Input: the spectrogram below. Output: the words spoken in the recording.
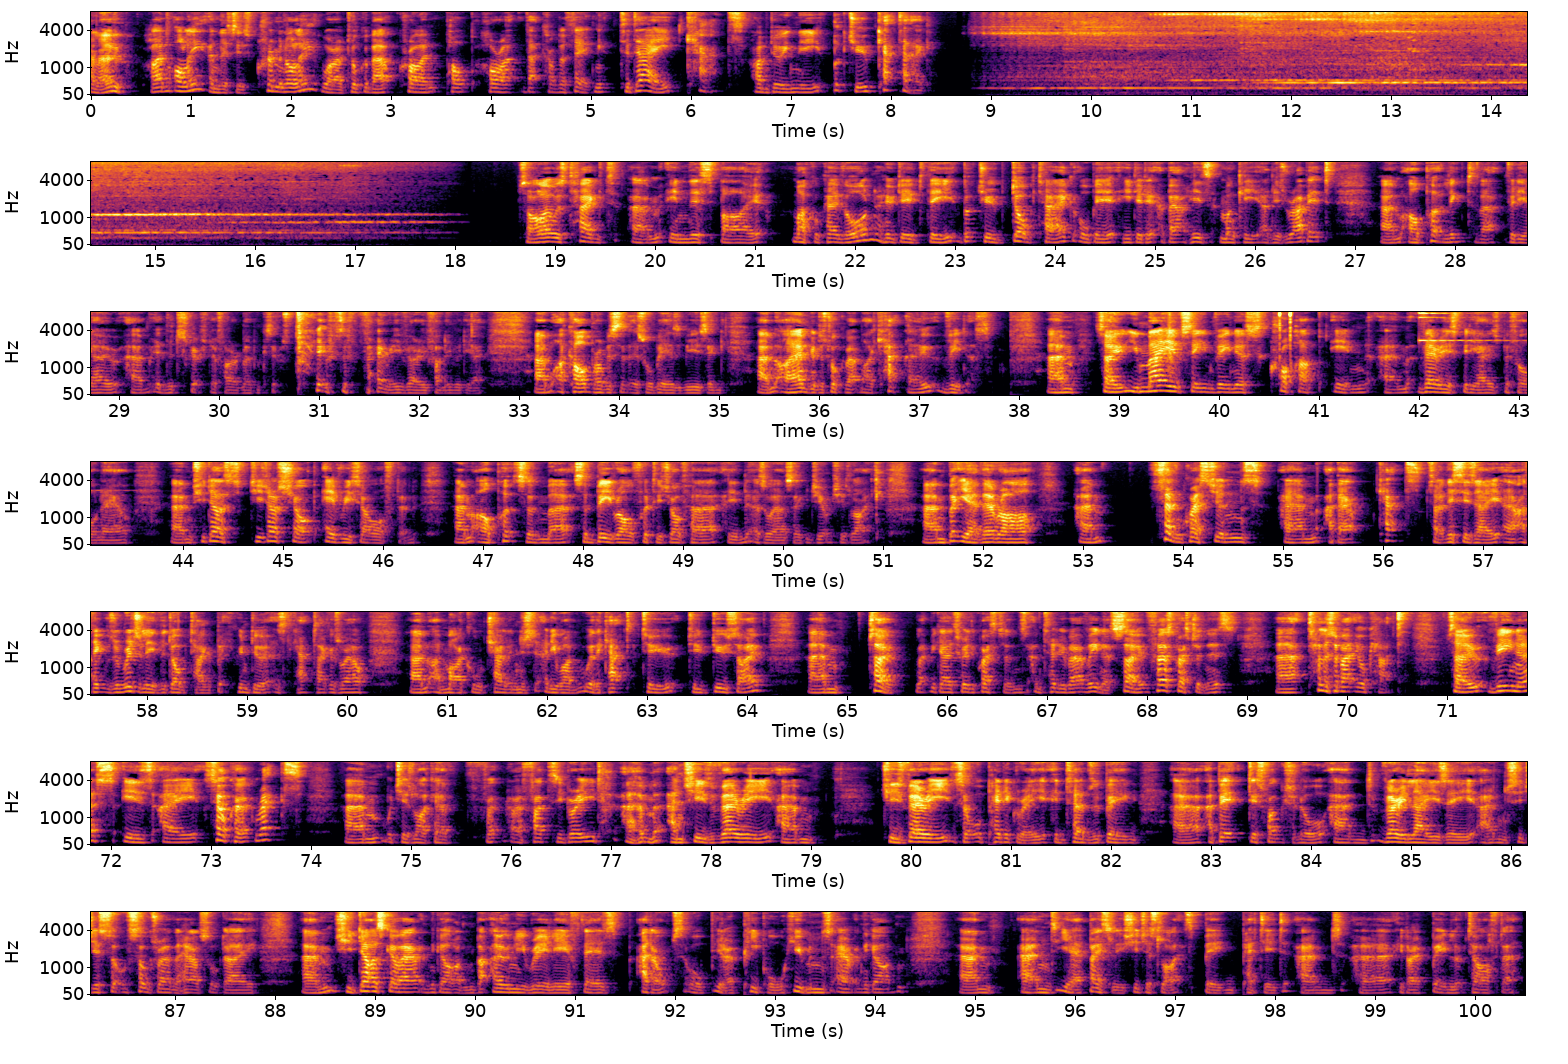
Hello, I'm Ollie, and this is Criminolly, where I talk about crime, pulp, horror, that kind of thing. Today, cats. I'm doing the BookTube cat tag. So I was tagged um, in this by Michael K. Vaughan, who did the BookTube dog tag, albeit he did it about his monkey and his rabbit. Um, I'll put a link to that video um, in the description if I remember because it was it was a very very funny video. Um, I can't promise that this will be as amusing. Um, I am going to talk about my cat though, Venus. Um, so you may have seen Venus crop up in um, various videos before now. she does she does show up every so often. I'll put some uh, some B-roll footage of her in as well so you can see what she's like. but yeah, there are seven questions about cats. So this is a, uh, I think it was originally the dog tag, but you can do it as the cat tag as well. Um, and Michael challenged anyone with a cat to, to do so. Um, so let me go through the questions and tell you about Venus. So first question is, uh, tell us about your cat. So Venus is a Selkirk Rex, um, which is like a, a fancy breed, um, and she's very um, she's very sort of pedigree in terms of being uh, a bit dysfunctional and very lazy, and she just sort of sulks around the house all day. Um, she does go out in the garden, but only really if there's adults or you know people, humans out in the garden. Um, and yeah, basically she just likes being petted and uh, you know being looked after.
